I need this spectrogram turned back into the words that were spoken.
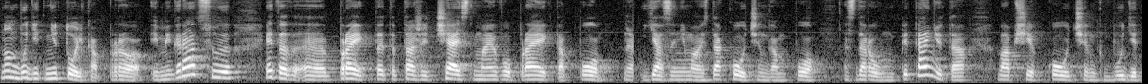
Но он будет не только про эмиграцию. Это э, проект, это та же часть моего проекта по, э, я занимаюсь да, коучингом по здоровому питанию. Это вообще коучинг будет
